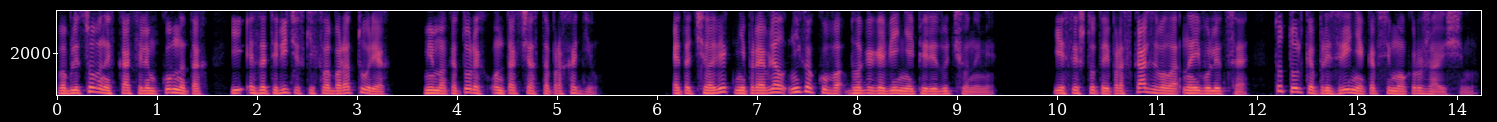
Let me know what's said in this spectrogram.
в облицованных кафелем комнатах и эзотерических лабораториях, мимо которых он так часто проходил. Этот человек не проявлял никакого благоговения перед учеными. Если что-то и проскальзывало на его лице, то только презрение ко всему окружающему.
